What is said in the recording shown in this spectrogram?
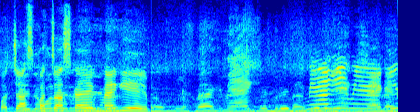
पचास पचास का एक मॅगी आहे मॅगी मॅगी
